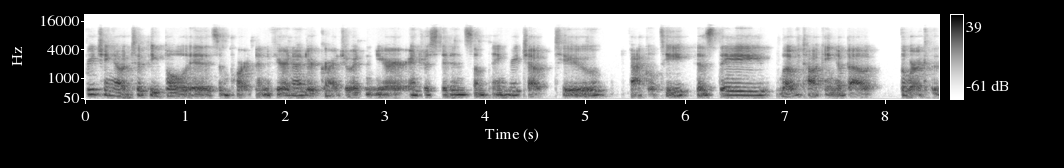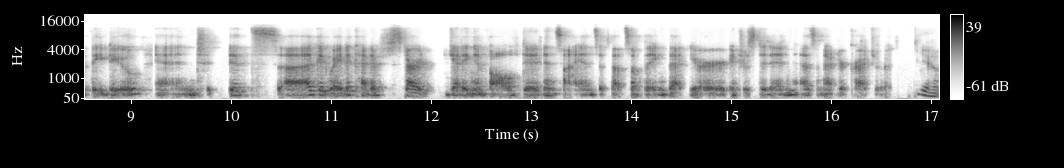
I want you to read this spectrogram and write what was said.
reaching out to people is important. If you're an undergraduate and you're interested in something, reach out to faculty because they love talking about the work that they do. And it's a good way to kind of start getting involved in, in science if that's something that you're interested in as an undergraduate. Yeah.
